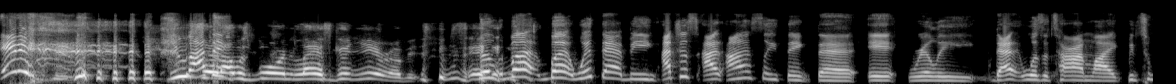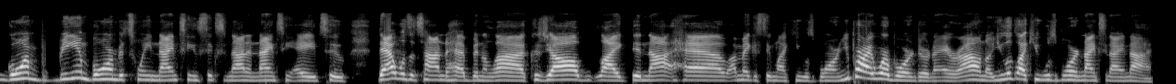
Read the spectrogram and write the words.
you said think, I was born the last good year of it. but but with that being, I just I honestly think that it really that was a time like between going being born between 1969 and 1982. That was a time to have been alive because y'all like did not have. I make it seem like you was born. You probably were born during the era. I don't know. You look like you was born in 1999.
